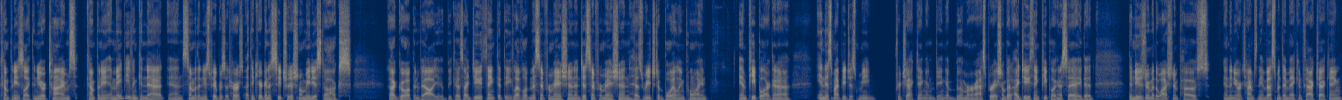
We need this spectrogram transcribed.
companies like the New York Times company and maybe even Gannett and some of the newspapers at Hearst, I think you're going to see traditional media stocks uh, go up in value because I do think that the level of misinformation and disinformation has reached a boiling point, and people are going to. And this might be just me projecting and being a boomer aspirational, but I do think people are going to say that the newsroom of the Washington Post and the New York Times and the investment they make in fact checking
